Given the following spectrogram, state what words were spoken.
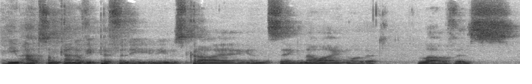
He had some kind of epiphany, and he was crying and saying, "Now I know that love is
